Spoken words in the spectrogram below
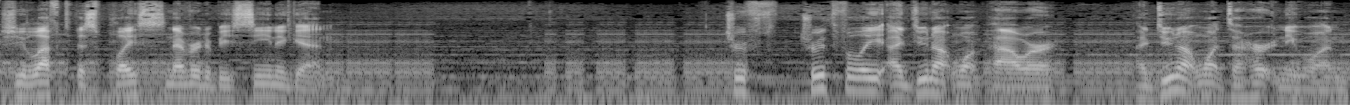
She left this place never to be seen again. Truth, truthfully, I do not want power. I do not want to hurt anyone.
